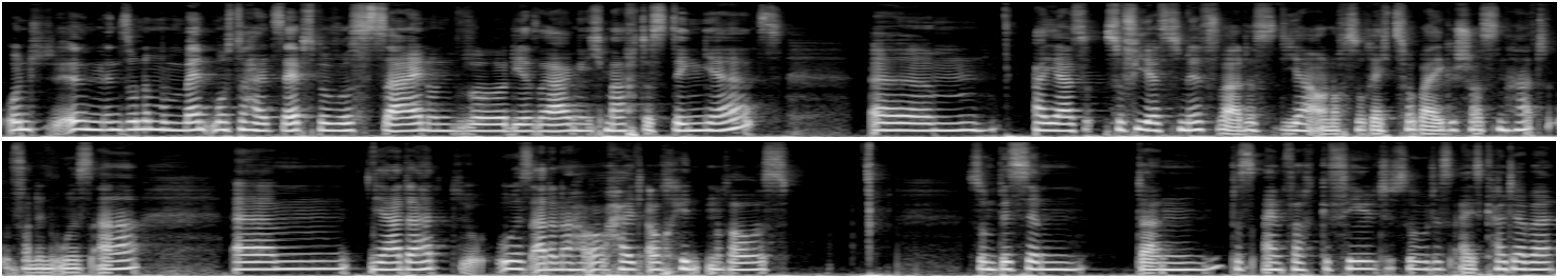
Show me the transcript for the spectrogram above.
Und in, in so einem Moment musst du halt selbstbewusst sein und so dir sagen, ich mache das Ding jetzt. Ähm, ah ja, Sophia Smith war das, die ja auch noch so rechts vorbeigeschossen hat von den USA. Ähm, ja, da hat USA dann auch, halt auch hinten raus so ein bisschen dann das einfach gefehlt, so das Eiskalte, aber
